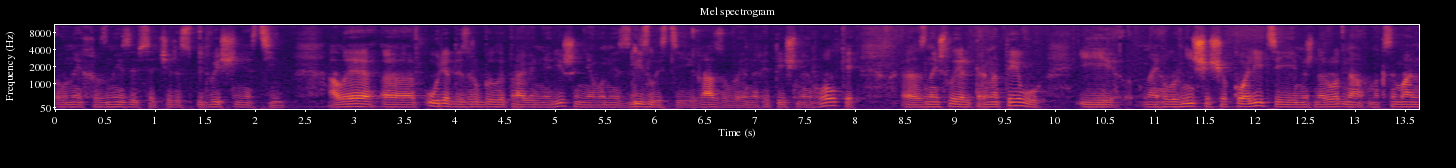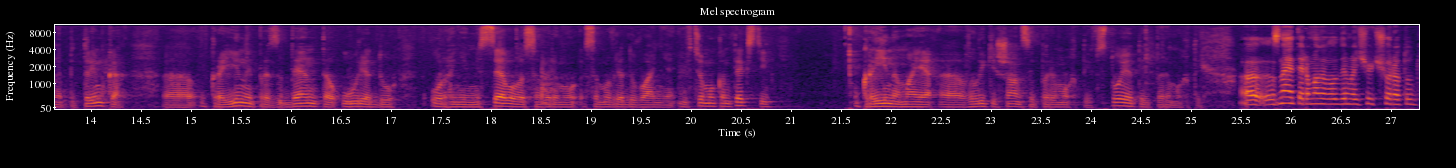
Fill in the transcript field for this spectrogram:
у них знизився через підвищення цін. Але е, уряди зробили правильне рішення, вони злізли з цієї газової енергетичної голки, е, знайшли альтернативу. І найголовніше, що коаліція є міжнародна максимальна підтримка е, України, президента, уряду, органів місцевого самоврядування. І в цьому контексті Україна має е, великі шанси перемогти, встояти і перемогти. Е, Знаєте, Роман Володимирович, вчора тут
